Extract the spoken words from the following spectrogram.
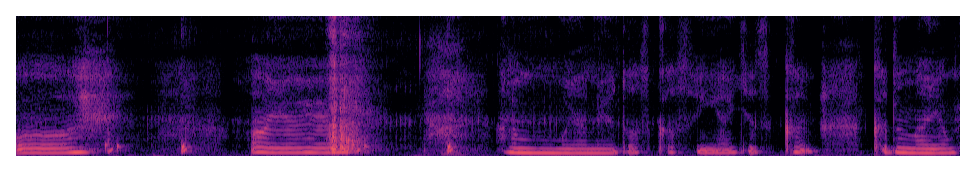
Ay. Ay ay ay. Hanımım uyanıyor da az kalsın ya. Yazık ka- kadın ayım.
